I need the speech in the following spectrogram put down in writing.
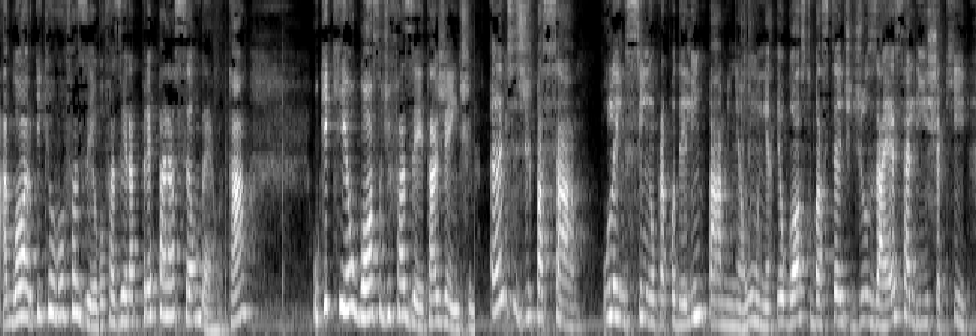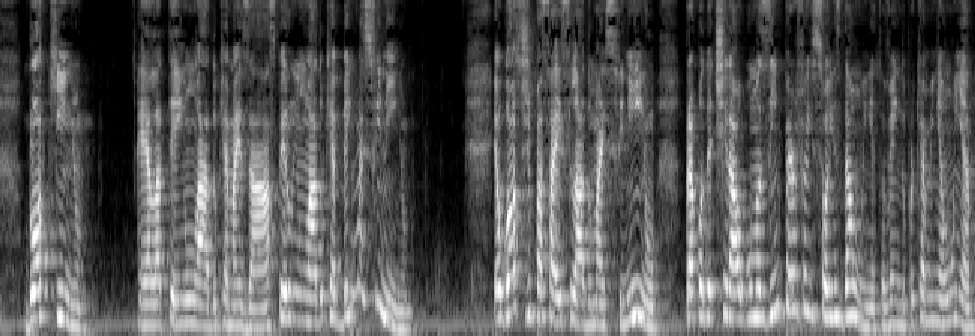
Agora, o que que eu vou fazer? Eu vou fazer a preparação dela, tá? O que que eu gosto de fazer, tá, gente? Antes de passar o lencinho para poder limpar a minha unha, eu gosto bastante de usar essa lixa aqui, bloquinho. Ela tem um lado que é mais áspero e um lado que é bem mais fininho. Eu gosto de passar esse lado mais fininho para poder tirar algumas imperfeições da unha, tá vendo? Porque a minha unha,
